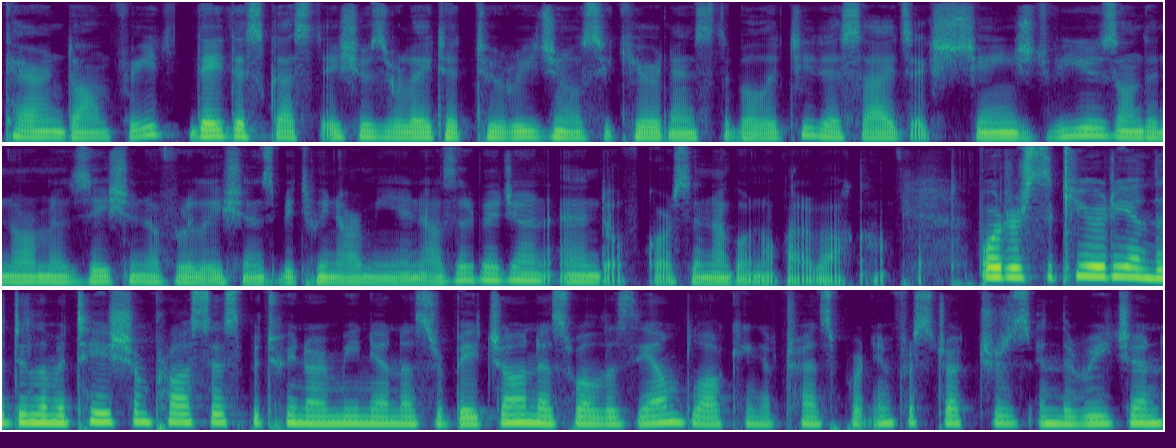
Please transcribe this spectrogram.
Karen Donfried. They discussed issues related to regional security and stability. The sides exchanged views on the normalization of relations between Armenia and Azerbaijan, and of course, the Nagorno Karabakh conflict. Border security and the delimitation process between Armenia and Azerbaijan, as well as the unblocking of transport infrastructures in the region,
